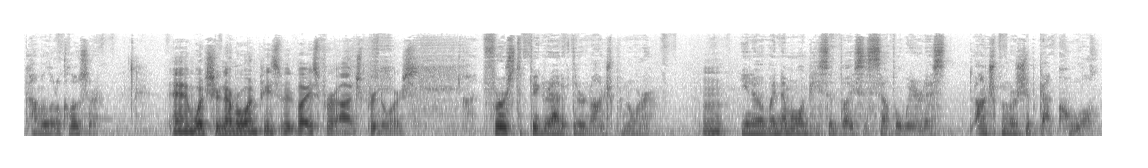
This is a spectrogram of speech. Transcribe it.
come a little closer. And what's your number one piece of advice for entrepreneurs? first to figure out if they're an entrepreneur. Mm. You know, my number one piece of advice is self awareness. Entrepreneurship got cool.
